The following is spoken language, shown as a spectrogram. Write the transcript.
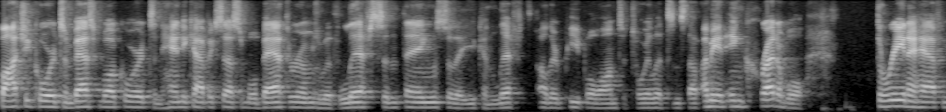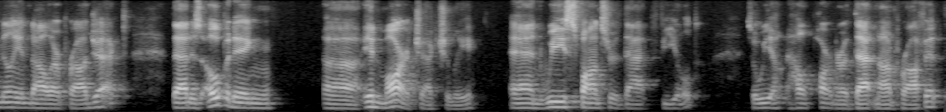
bocce courts and basketball courts and handicap accessible bathrooms with lifts and things so that you can lift other people onto toilets and stuff. I mean, incredible three and a half million dollar project that is opening uh, in March, actually. And we sponsored that field. So we help partner with that nonprofit.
